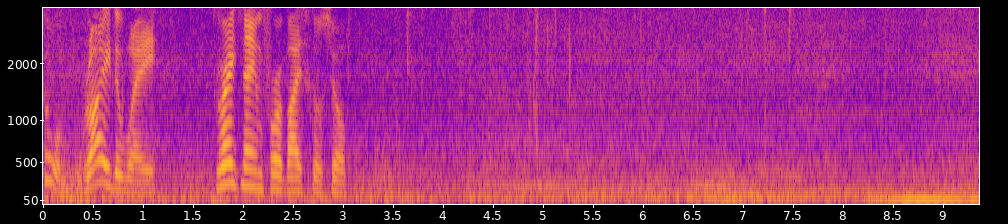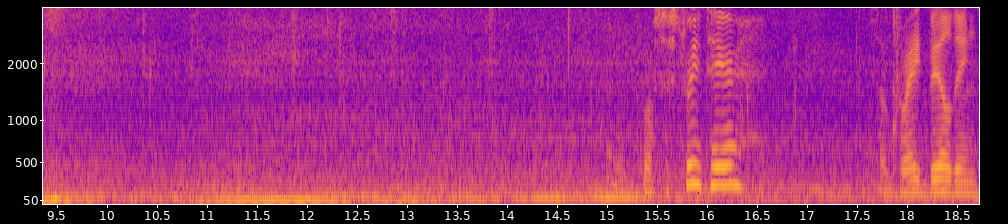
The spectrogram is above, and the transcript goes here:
Cool, Ride Away. Great name for a bicycle shop. Let's cross the street here. It's a great building.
